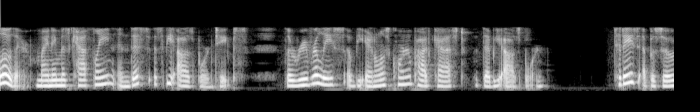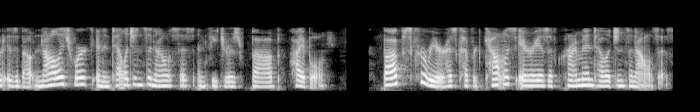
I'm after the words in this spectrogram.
Hello there, my name is Kathleen, and this is the Osborne Tapes, the re release of the Analyst Corner podcast with Debbie Osborne. Today's episode is about knowledge work and intelligence analysis and features Bob Heibel. Bob's career has covered countless areas of crime and intelligence analysis,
